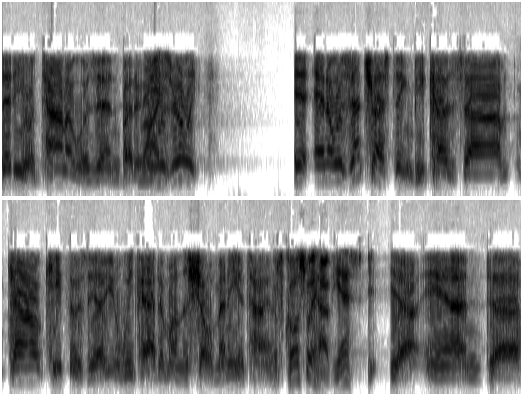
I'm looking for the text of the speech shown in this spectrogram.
city or town it was in, but it, Right. was really. It, and it was interesting because um, Karl Beattie was there. You know, we've had him on the show many a times. Of course we have. Yes. Yeah, and uh,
